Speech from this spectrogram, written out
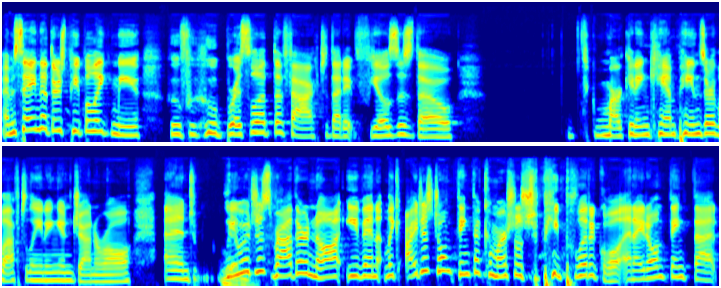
I'm saying that there's people like me who who bristle at the fact that it feels as though marketing campaigns are left leaning in general and we Yeah. would just rather not even like I just don't think that commercials should be political and I don't think that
